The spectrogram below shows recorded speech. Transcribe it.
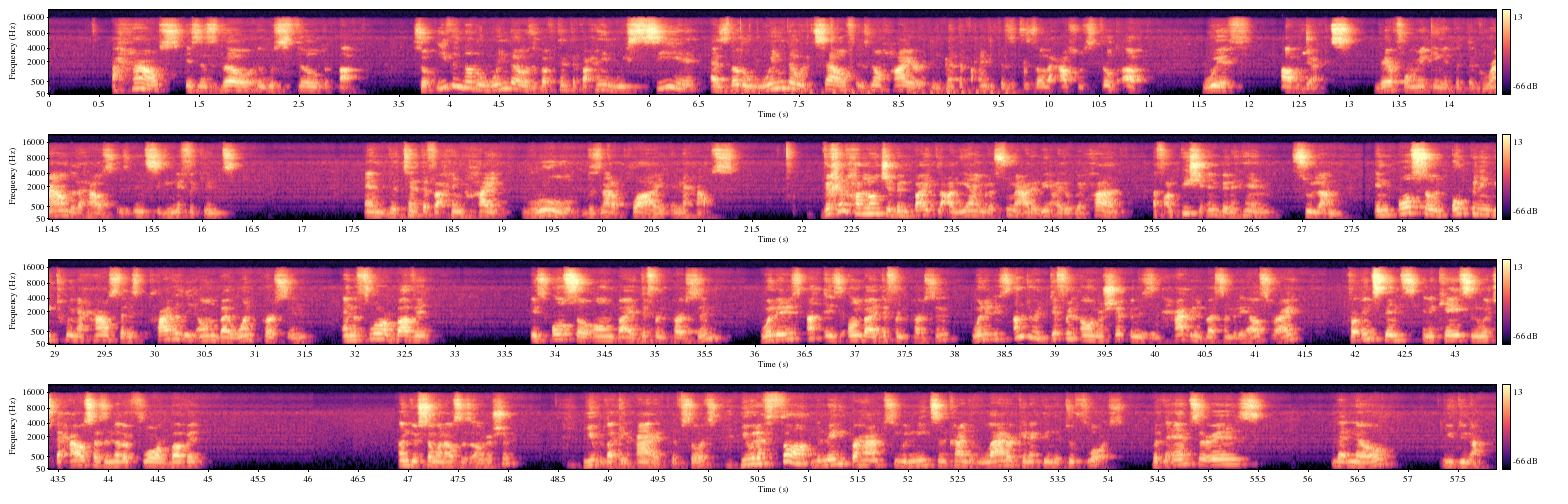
A house is as though it was filled up. So even though the window is above 10 tefachim, we see it as though the window itself is no higher than 10 tefachim because it's as though the house was filled up with objects, therefore making it that the ground of the house is insignificant and the 10 tefachim height rule does not apply in the house. וכן חלון שבין בית לעלייה עם רסום מערבין עירוב אחד, אף על פי שאין ביניהם סולם. And also an opening between a house that is privately owned by one person and the floor above it is also owned by a different person. When it is, uh, is owned by a different person, when it is under a different ownership and is inhabited by somebody else, right? For instance, in a case in which the house has another floor above it under someone else's ownership, you like an attic of sorts, you would have thought that maybe perhaps you would need some kind of ladder connecting the two floors. But the answer is that no, you do not.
